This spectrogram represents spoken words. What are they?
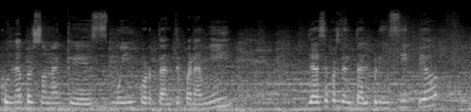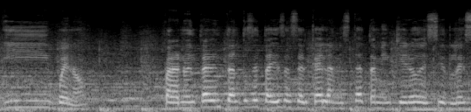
con una persona que es muy importante para mí. Ya se presentó al principio y bueno, para no entrar en tantos detalles acerca de la amistad, también quiero decirles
